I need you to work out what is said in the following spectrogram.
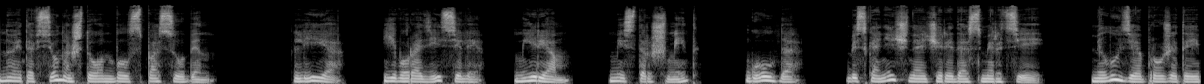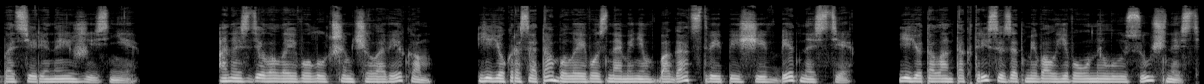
но это все, на что он был способен. Лия, его родители, Мириам, мистер Шмидт, Голда, бесконечная череда смертей, мелодия прожитой и потерянной жизни. Она сделала его лучшим человеком, ее красота была его знаменем в богатстве и пище в бедности, ее талант актрисы затмевал его унылую сущность,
